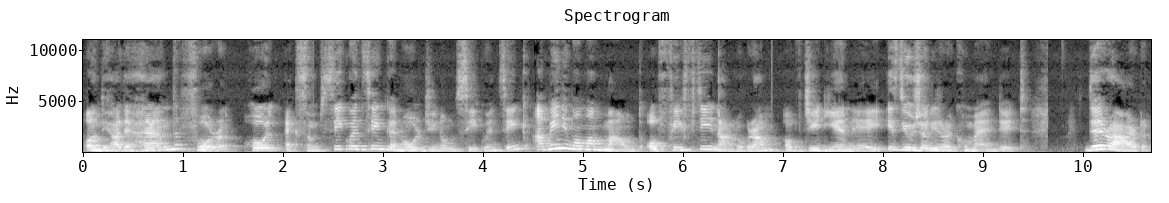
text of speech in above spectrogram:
On the other hand, for whole exome sequencing and whole genome sequencing, a minimum amount of 50 nanogram of gDNA is usually recommended, there are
